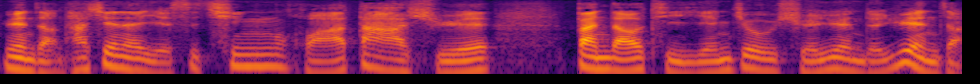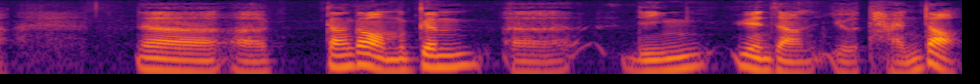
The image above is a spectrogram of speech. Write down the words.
院长。他现在也是清华大学半导体研究学院的院长。那呃，刚刚我们跟呃林院长有谈到，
